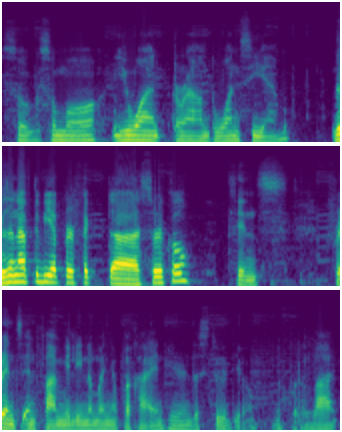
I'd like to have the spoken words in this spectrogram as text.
So gusto mo, you want around 1 cm. Doesn't have to be a perfect uh, circle since friends and family naman yung kakain here in the studio. I'm gonna put a lot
